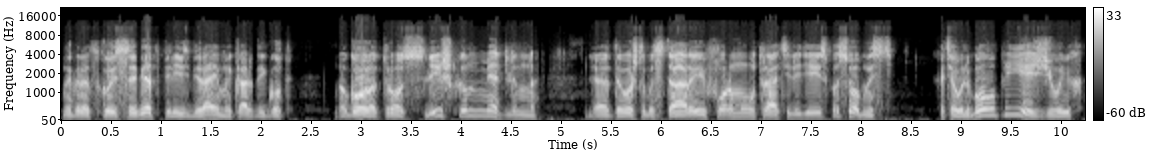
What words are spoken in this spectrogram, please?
на городской совет, переизбираемый каждый год. Но город рос слишком медленно для того, чтобы старые формы утратили дееспособность, хотя у любого приезжего их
